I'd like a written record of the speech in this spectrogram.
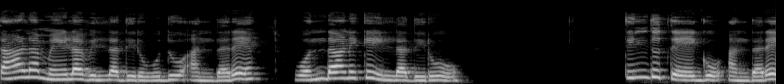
ತಾಳಮೇಳವಿಲ್ಲದಿರುವುದು ಅಂದರೆ ಹೊಂದಾಣಿಕೆ ಇಲ್ಲದಿರು. ತಿಂದು ತೇಗು ಅಂದರೆ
